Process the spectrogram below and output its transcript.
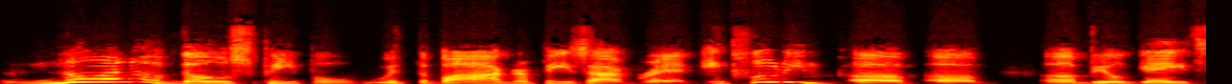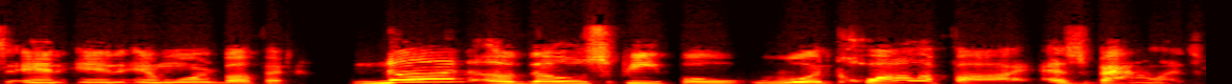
none of those people with the biographies I've read, including uh, uh, uh Bill Gates and, and, and Warren Buffett, None of those people would qualify as balanced.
